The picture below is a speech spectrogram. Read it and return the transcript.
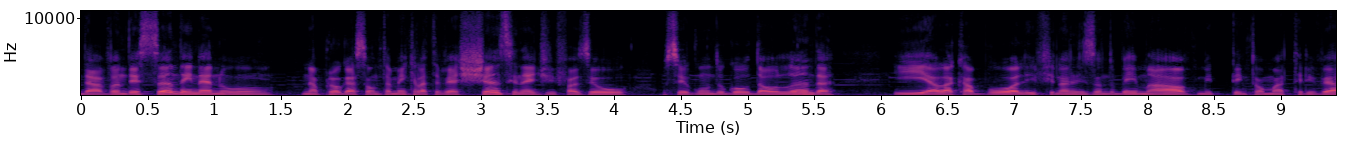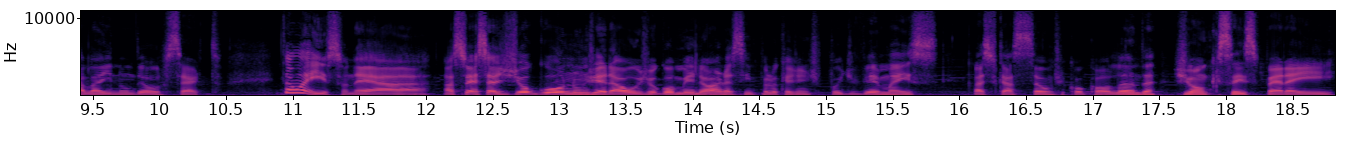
da Van de Sanden, né, no, na prorrogação também que ela teve a chance, né, de fazer o, o segundo gol da Holanda e ela acabou ali finalizando bem mal, me- tentou uma trivela e não deu certo. Então é isso, né? A, a Suécia jogou, num geral, jogou melhor, assim, pelo que a gente pôde ver, mas classificação ficou com a Holanda. João, o que você espera aí?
